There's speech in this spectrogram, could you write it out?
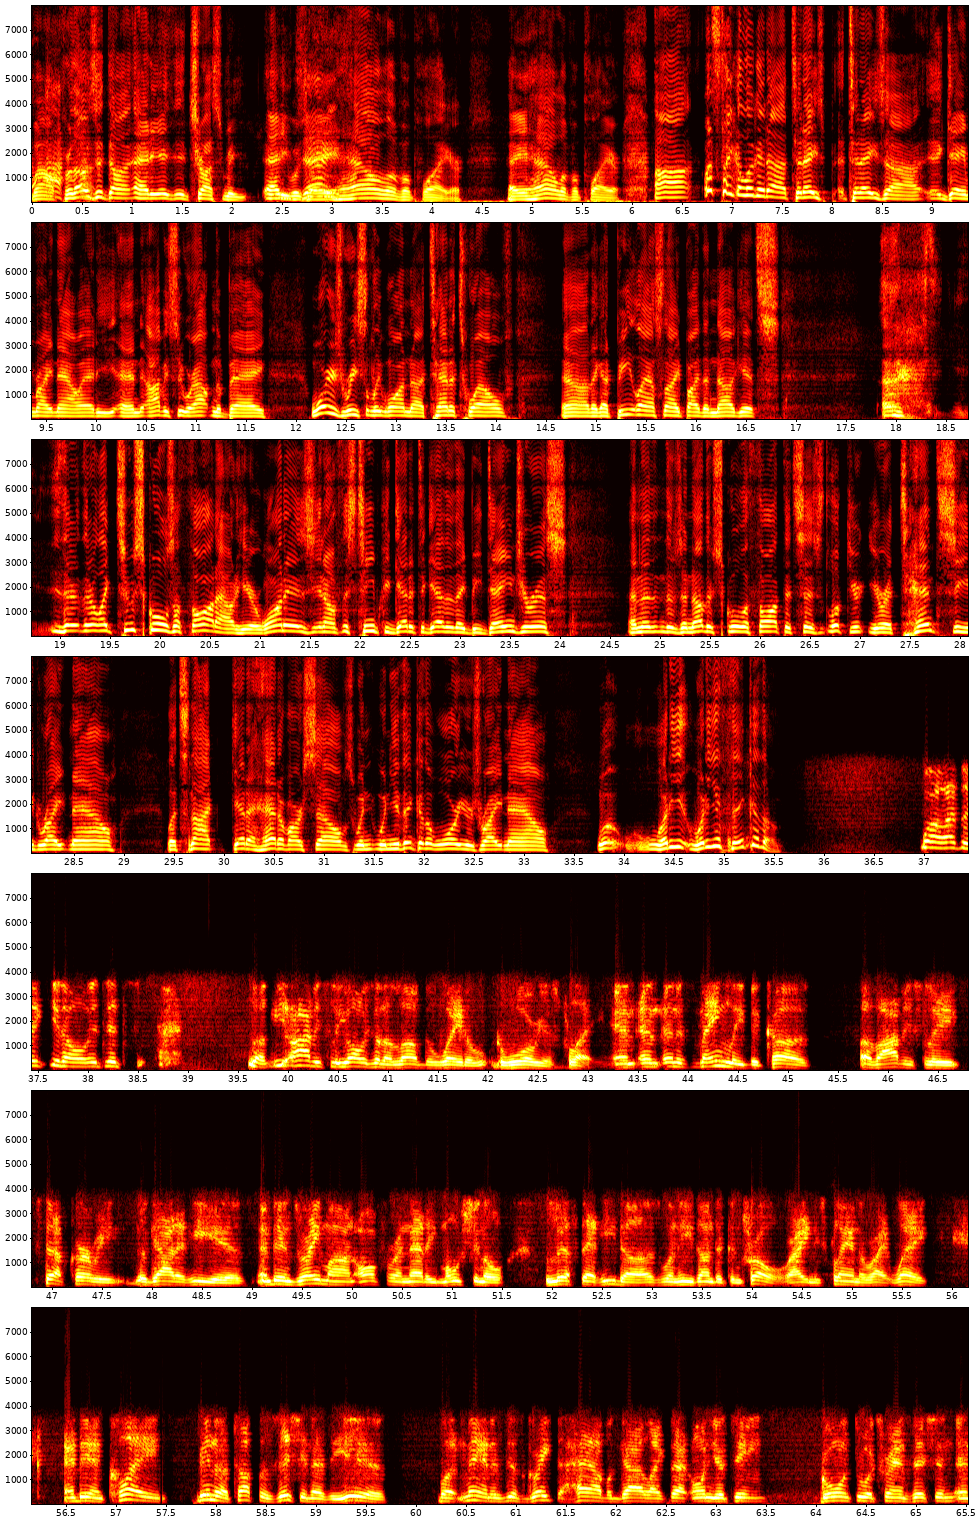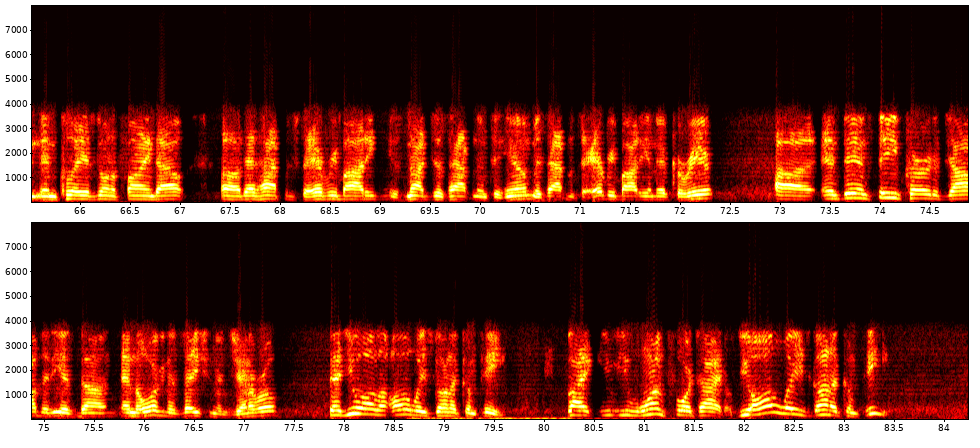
Well, for those that don't, Eddie, trust me, Eddie was a hell of a player. A hell of a player. Uh, let's take a look at uh, today's today's uh, game right now, Eddie. And obviously, we're out in the Bay. Warriors recently won uh, ten to twelve. Uh, they got beat last night by the Nuggets. Uh, they're they're like two schools of thought out here. One is, you know, if this team could get it together, they'd be dangerous. And then there's another school of thought that says, look, you're you're a tenth seed right now. Let's not get ahead of ourselves. When when you think of the Warriors right now, what what do you what do you think of them? Well, I think you know it, it's. Look, you, obviously, you're always going to love the way the, the Warriors play, and and and it's mainly because of obviously Steph Curry, the guy that he is, and then Draymond offering that emotional lift that he does when he's under control, right, and he's playing the right way, and then Klay being in a tough position as he is, but man, it's just great to have a guy like that on your team going through a transition, and, and Klay is going to find out uh, that happens to everybody. It's not just happening to him; it's happening to everybody in their career. Uh, and then Steve Kerr, the job that he has done, and the organization in general, that you all are always going to compete. Like you, you won four titles, You're always to compete,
